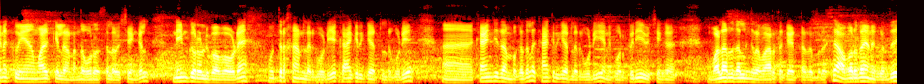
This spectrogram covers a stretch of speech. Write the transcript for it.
எனக்கு என் வாழ்க்கையில் நடந்த ஒரு சில விஷயங்கள் நீம்கரோலி பாபாவோட உத்தரகாண்டில் இருக்கக்கூடிய காக்கிரிக்காட்டில் இருக்கக்கூடிய காஞ்சிதாம் பக்கத்தில் காக்கிரிக்காட்டில் இருக்கக்கூடிய எனக்கு ஒரு பெரிய விஷயங்கள் வளருதல்ங்கிற வார்த்தை கேட்டது பிறகு அவர் தான் எனக்கு வந்து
